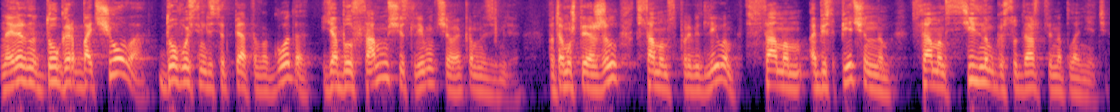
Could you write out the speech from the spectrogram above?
Наверное, до Горбачева, до 85 года я был самым счастливым человеком на Земле. Потому что я жил в самом справедливом, в самом обеспеченном, в самом сильном государстве на планете.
